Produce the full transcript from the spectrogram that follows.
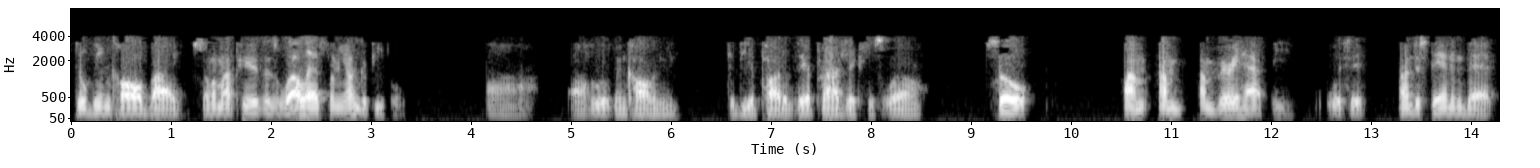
still being called by some of my peers as well as some younger people uh, uh, who have been calling me to be a part of their projects as well. So I'm I'm I'm very happy with it, understanding that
